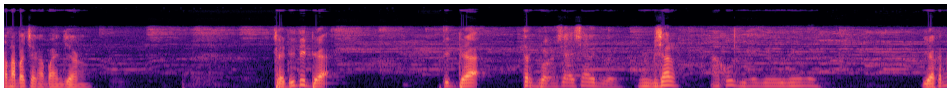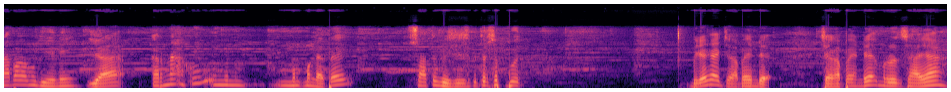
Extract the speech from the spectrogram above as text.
Kenapa jangka panjang? Jadi tidak tidak terbuang sia-sia gitu loh. Misal aku gini gini gini ya kenapa kamu gini? Ya karena aku ingin menggapai suatu visiku tersebut. Beda saya jangka pendek. Jangka pendek menurut saya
